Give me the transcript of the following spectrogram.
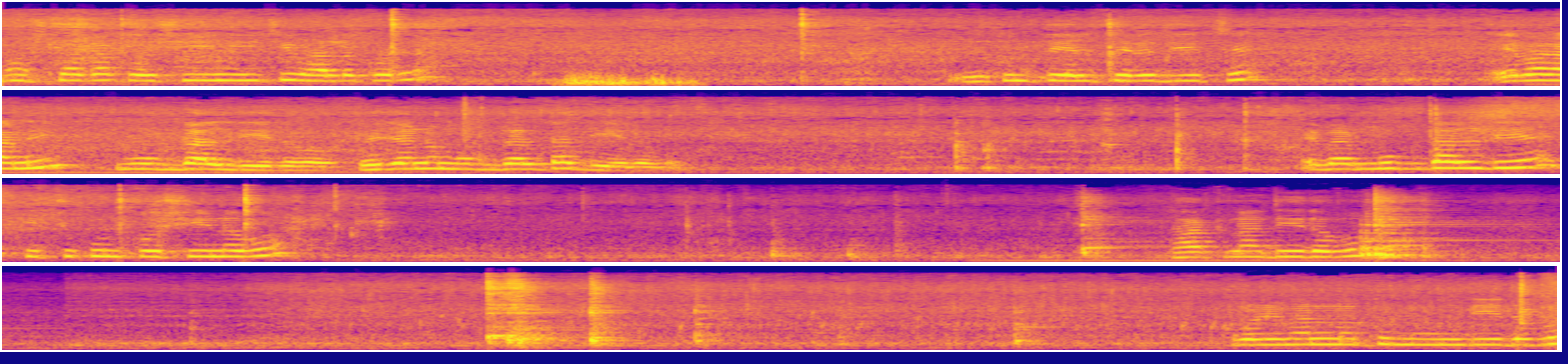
মশলাটা কষিয়ে নিয়েছি ভালো করে। দেখুন, তেল ছেড়ে দিয়েছে। এবার আমি মুগ ডাল দিয়ে দেবো, ভেজানো মুগ ডালটা দিয়ে দেবো। এবার মুগ ডাল দিয়ে কিছুক্ষণ কষিয়ে নেব। ঢাকনা দিয়ে দেবো। পরিমাণ মতো নুন দিয়ে দেবো।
